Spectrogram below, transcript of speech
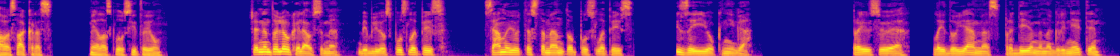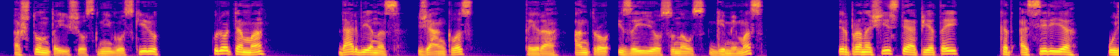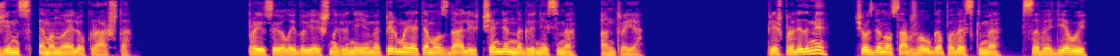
Labas vakaras, mielas klausytojų. Šiandien toliau keliausime Biblijos puslapiais, Senojo testamento puslapiais, Izaijo knyga. Praėjusioje laidoje mes pradėjome nagrinėti aštuntąjį šios knygos skyrių, kurio tema - dar vienas ženklas, tai yra antro Izaijo sunaus gimimas, ir pranašystė apie tai, kad Asirija užims Emanuelio kraštą. Praėjusioje laidoje išnagrinėjome pirmąją temos dalį, šiandien nagrinėsime antrąją. Prieš pradėdami šios dienos apžvalgą paveskime save Dievui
